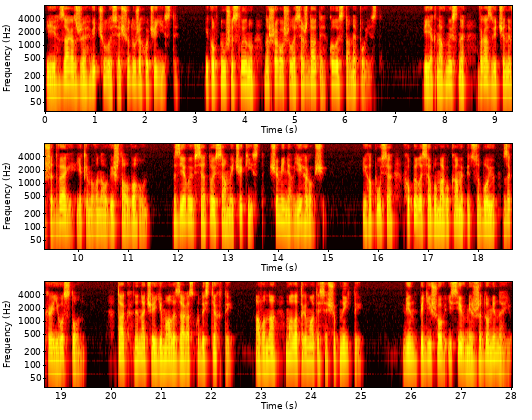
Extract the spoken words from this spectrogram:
І зараз же відчулося, що дуже хоче їсти, і, ковтнувши слину, нашорошилася ждати, коли стане поїзд. І, як навмисне, враз відчинивши двері, якими вона увійшла у вагон, з'явився той самий чекіст, що міняв їй гроші. І гапуся вхопилася обома руками під собою за краї ослону, так, неначе її мали зараз кудись тягти, а вона мала триматися, щоб не йти. Він підійшов і сів між жидом і нею,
